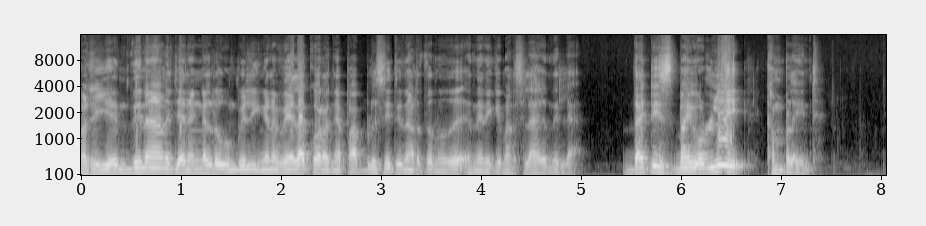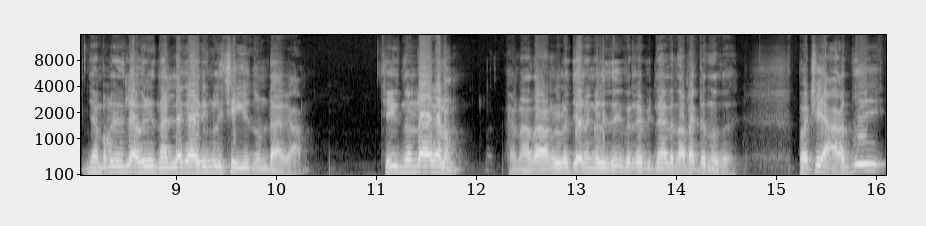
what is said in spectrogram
പക്ഷേ എന്തിനാണ് ജനങ്ങളുടെ മുമ്പിൽ ഇങ്ങനെ വില കുറഞ്ഞ പബ്ലിസിറ്റി നടത്തുന്നത് എന്നെനിക്ക് മനസ്സിലാകുന്നില്ല. That is my only complaint ഞാൻ പറഞ്ഞതിൽ അവർ നല്ല കാര്യങ്ങൾ ചെയ്യുന്നുണ്ടാകാം. ചെയ്യുന്നുണ്ടാകണം. കാരണം അതാണല്ലോ ജനങ്ങൾ ഇത് ഇവരുടെ പിന്നാലെ നടക്കുന്നത്. പക്ഷേ അത്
